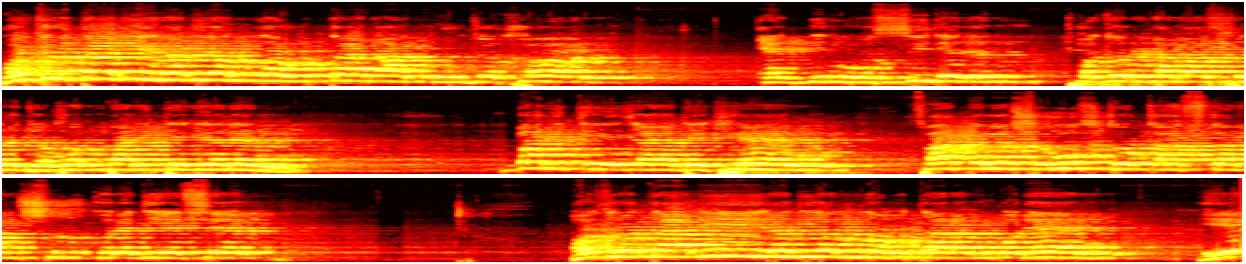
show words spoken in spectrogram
হযরত আলী রাদিয়াল্লাহু তাআলা যখন একদিন মসজিদের ফজর নামাজ পড়ে যখন বাড়িতে গেলেন, বাড়িতে যায় দেখেন ফাতেমা সমস্ত কাজ কাম শুরু করে দিয়েছে। হযরত আলী রাদিয়াল্লাহু তাআলা বলেন, হে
